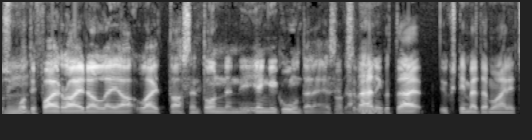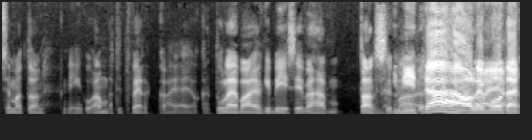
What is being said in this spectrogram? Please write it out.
Spotify-raidalle ja laittaa sen tonne, niin, jengi kuuntelee sitä. Onko se vähän niin kuin tämä yksi nimeltä mainitsematon niin kuin ammatit verkkaaja, joka tulee vaan jokin biisiin vähän tanssimaan. Niin tämähän oli muuten,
